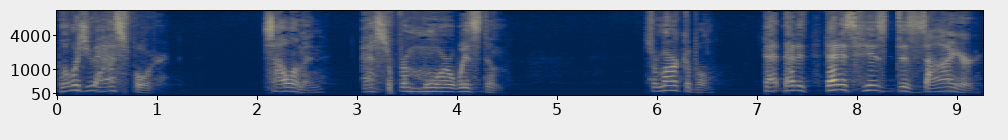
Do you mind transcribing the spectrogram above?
What would you ask for? Solomon asked for more wisdom. It's remarkable. That, that, is, that is his desire.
